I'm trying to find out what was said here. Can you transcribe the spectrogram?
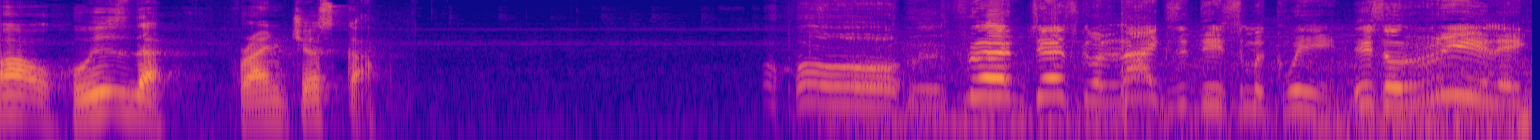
Wow, who is that? Francesca. Oh, Francesco likes this McQueen. It's really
